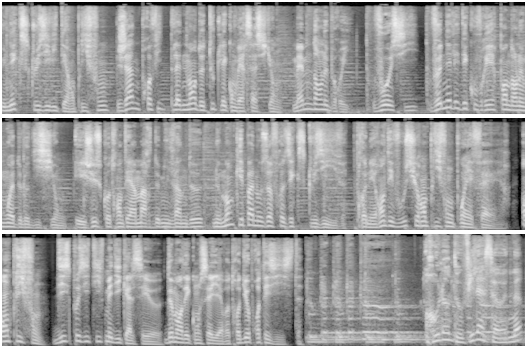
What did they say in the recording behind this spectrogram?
une exclusivité Amplifon, Jeanne profite pleinement de toutes les conversations, même dans le bruit. Vous aussi, venez les découvrir pendant le mois de l'audition. Et jusqu'au 31 mars 2022, ne manquez pas nos offres exclusives. Prenez rendez-vous sur amplifon.fr. Amplifon, dispositif médical CE. Demandez conseil à votre audioprothésiste. Rolando Villazone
